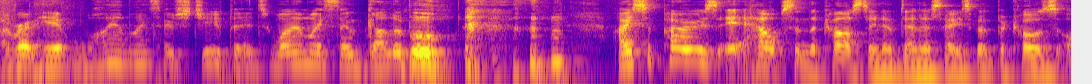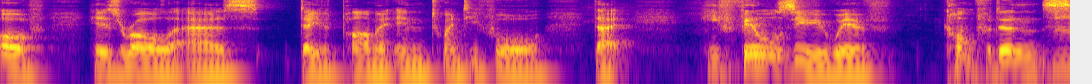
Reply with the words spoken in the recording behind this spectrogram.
I wrote here, why am I so stupid? Why am I so gullible? I suppose it helps in the casting of Dennis Haysbert because of his role as David Palmer in 24 that he fills you with confidence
